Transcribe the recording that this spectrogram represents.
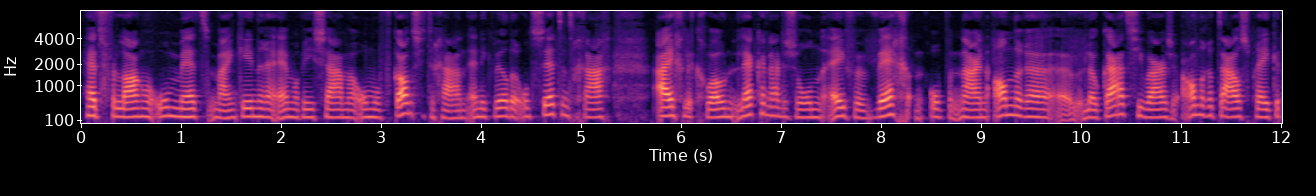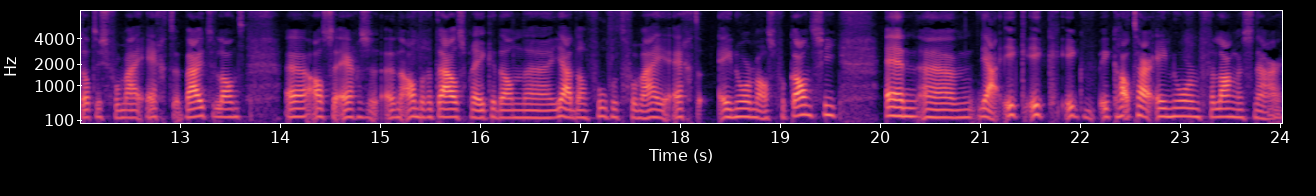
het verlangen om met mijn kinderen en Marie samen om op vakantie te gaan. En ik wilde ontzettend graag eigenlijk gewoon lekker naar de zon, even weg op, naar een andere uh, locatie waar ze andere taal spreken. Dat is voor mij echt buitenland. Uh, als ze ergens een andere taal spreken, dan, uh, ja, dan voelt het voor mij echt enorm als vakantie. En um, ja, ik, ik, ik, ik had daar enorm verlangens naar.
